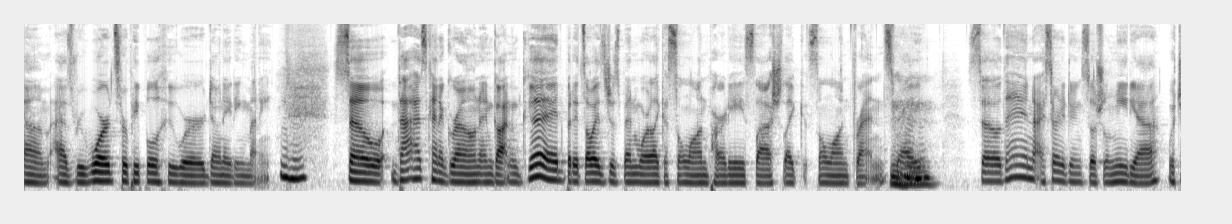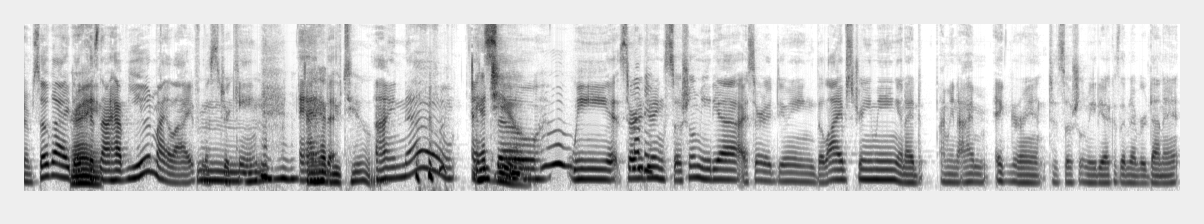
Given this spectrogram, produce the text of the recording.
um, as rewards for people who were donating money. So that has kind of grown and gotten good, but it's always just been more like a salon party slash like salon friends, mm-hmm. right? So then I started doing social media, which I'm so glad I did because Right. now I have you in my life, Mr. King. Mm. I have you too. I know. and, And so you. we started Love it. doing social media. I started doing the live streaming and I I mean I'm ignorant to social media because I've never done it.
